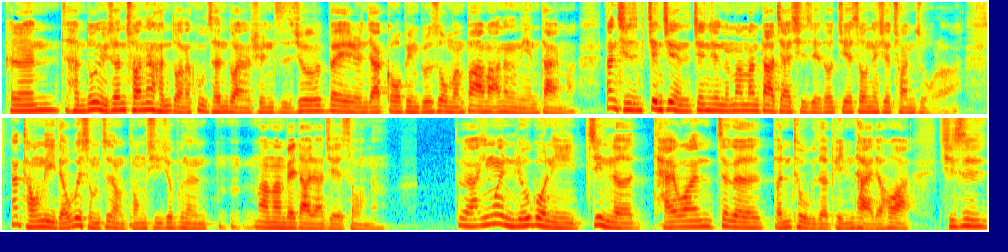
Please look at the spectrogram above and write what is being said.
可能很多女生穿那很短的裤子、很短的裙子，就会被人家诟病。比如说我们爸妈那个年代嘛，但其实渐渐的、渐渐的，慢慢大家其实也都接受那些穿着了。那同理的，为什么这种东西就不能慢慢被大家接受呢？对啊，因为如果你进了台湾这个本土的平台的话，其实。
